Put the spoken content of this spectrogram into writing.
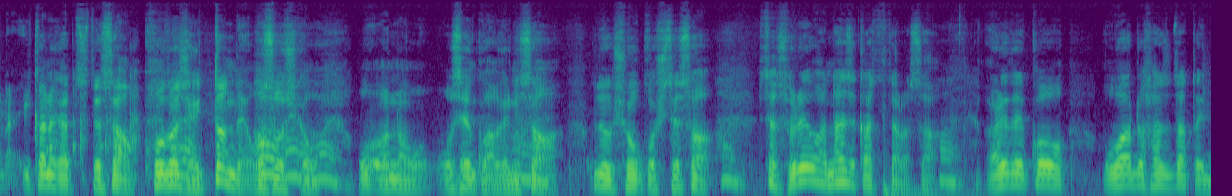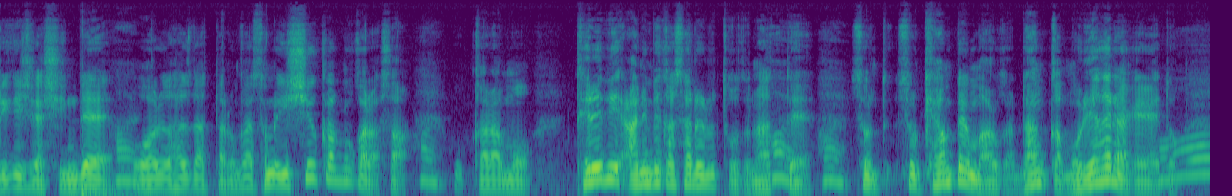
ない行かないかっつってさ講談社行ったんだよお葬式を、はいはい。おあのお線香あげにさ、で証拠してさ、そしたらそれはなぜかって言ったらさ、あれでこう終わるはずだった力士が死んで、はい。終わるはずだったのがその1週間後からさ、からもうテレビアニメ化されるってことになって、はい。はい。そのそのキャンペーンもあるからなんか盛り上げなきゃいけないと。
